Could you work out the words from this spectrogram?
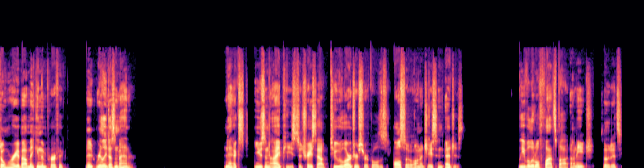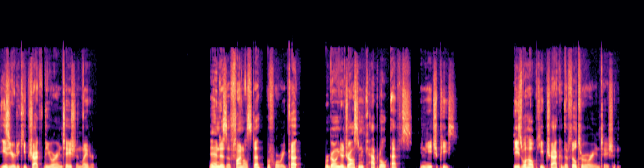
Don't worry about making them perfect. It really doesn't matter. Next, use an eyepiece to trace out two larger circles also on adjacent edges. Leave a little flat spot on each so that it's easier to keep track of the orientation later. And as a final step before we cut, we're going to draw some capital Fs in each piece. These will help keep track of the filter orientation,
